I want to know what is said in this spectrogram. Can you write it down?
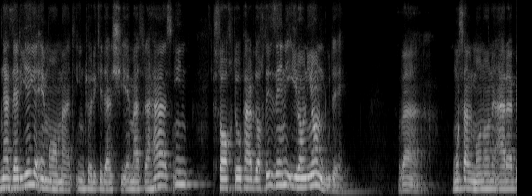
نظریه امامت اینطوری که در شیعه مطرح هست این ساخته و پرداخته ذهن ایرانیان بوده و مسلمانان عرب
